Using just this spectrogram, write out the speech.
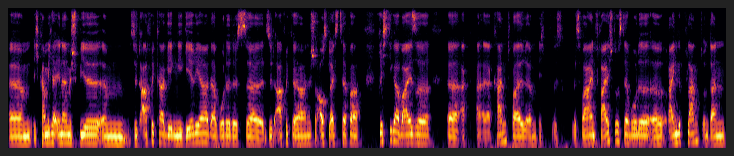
Ähm, ich kann mich erinnern im Spiel ähm, Südafrika gegen Nigeria, da wurde das äh, südafrikanische Ausgleichstreffer richtigerweise äh, erkannt, weil ähm, ich, es, es, war ein Freistoß, der wurde äh, reingeflankt und dann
